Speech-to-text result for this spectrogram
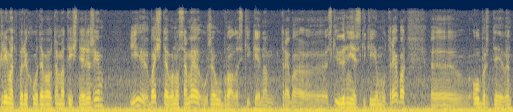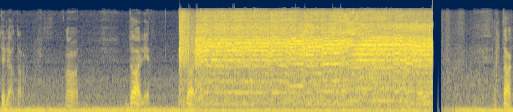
клімат переходить в автоматичний режим. І бачите, воно саме вже убрало, скільки нам треба, е, скі- вірніше, скільки йому треба е, оберти вентилятора. От. Далі. Далі. Так.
